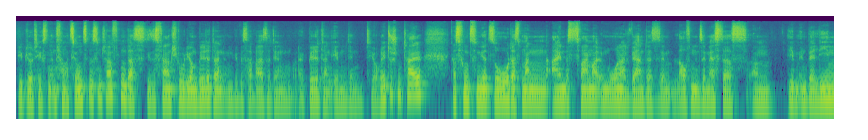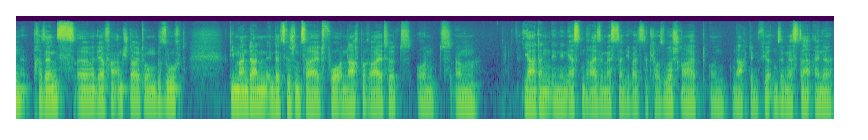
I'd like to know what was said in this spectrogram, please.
Bibliotheks- und Informationswissenschaften. Das, dieses Fernstudium bildet dann in gewisser Weise den, oder bildet dann eben den theoretischen Teil. Das funktioniert so, dass man ein bis zweimal im Monat während des laufenden Semesters ähm, eben in Berlin Präsenzlehrveranstaltungen äh, besucht, die man dann in der Zwischenzeit vor- und nachbereitet und ähm, ja, dann in den ersten drei Semestern jeweils eine Klausur schreibt und nach dem vierten Semester eine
